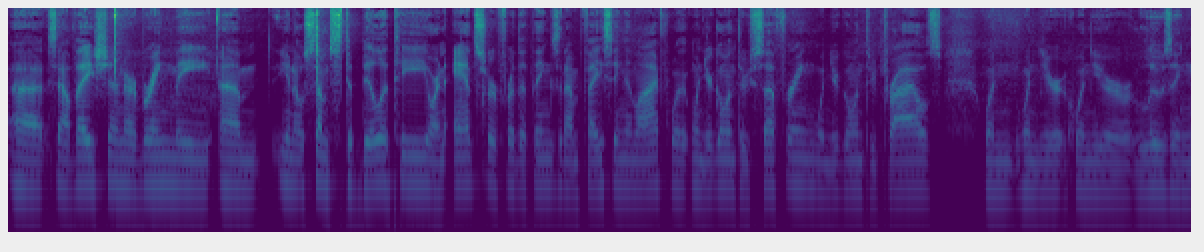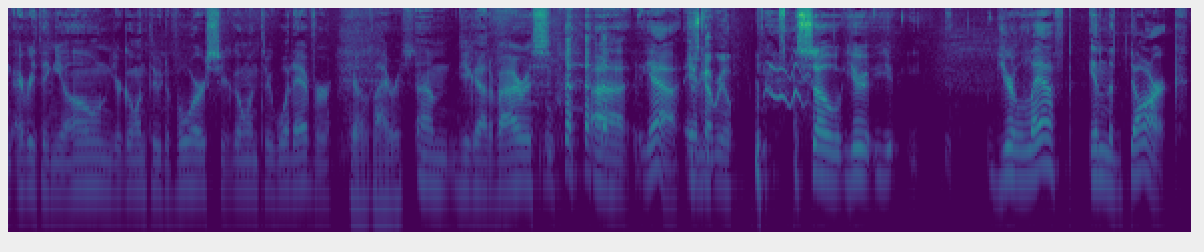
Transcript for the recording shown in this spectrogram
uh, salvation or bring me, um, you know, some stability or an answer for the things that I'm facing in life. Whether, when you're going through suffering, when you're going through trials, when when you're when you're losing everything you own, you're going through divorce, you're going through whatever. Hill virus. Um, you got a virus, uh, yeah. Just and- got real. so you're you, you're left in the dark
